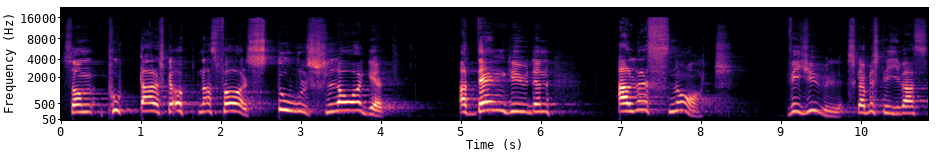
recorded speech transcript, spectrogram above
som portar ska öppnas för, storslaget att den guden alldeles snart vid jul ska beskrivas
